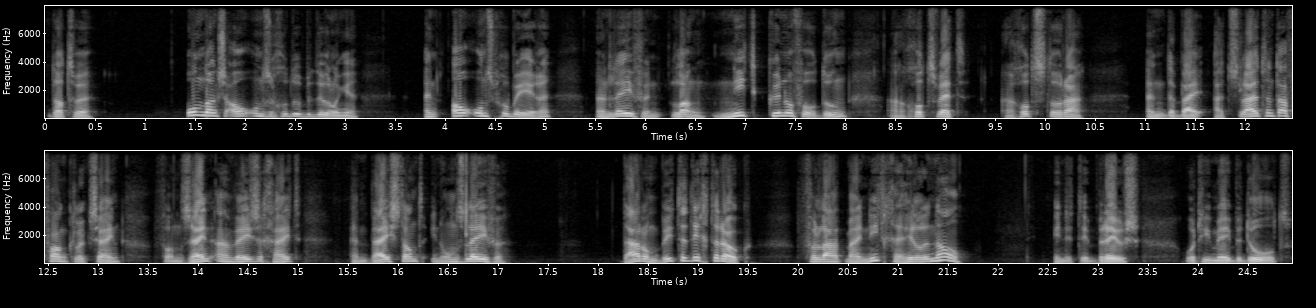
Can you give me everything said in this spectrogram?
dat we, ondanks al onze goede bedoelingen en al ons proberen, een leven lang niet kunnen voldoen aan Gods wet, aan Gods Torah en daarbij uitsluitend afhankelijk zijn van Zijn aanwezigheid en bijstand in ons leven. Daarom biedt de dichter ook: Verlaat mij niet geheel en al. In het Hebreeuws wordt hiermee bedoeld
